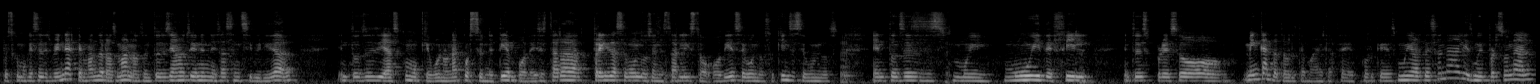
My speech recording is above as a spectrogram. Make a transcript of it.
pues como que se termina quemando las manos, entonces ya no tienen esa sensibilidad, entonces ya es como que, bueno, una cuestión de tiempo, de estar a 30 segundos en estar listo, o 10 segundos, o 15 segundos, entonces es muy, muy de feel. Entonces por eso me encanta todo el tema del café, porque es muy artesanal y es muy personal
